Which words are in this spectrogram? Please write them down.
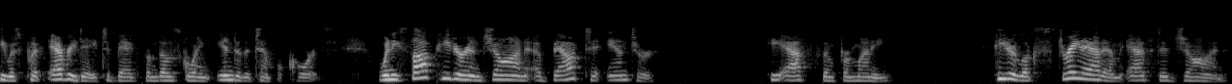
He was put every day to beg from those going into the temple courts. When he saw Peter and John about to enter, he asked them for money. Peter looked straight at him, as did John.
